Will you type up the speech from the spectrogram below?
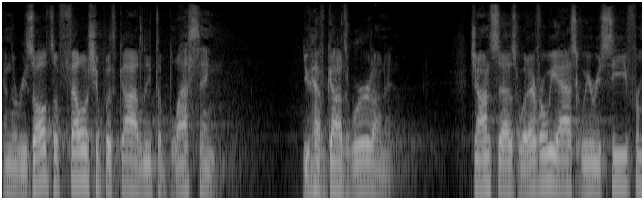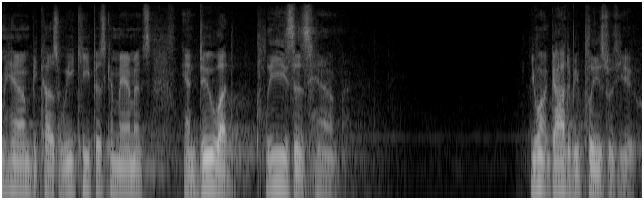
And the results of fellowship with God lead to blessing. You have God's Word on it. John says, Whatever we ask, we receive from Him because we keep His commandments and do what pleases Him. You want God to be pleased with you.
